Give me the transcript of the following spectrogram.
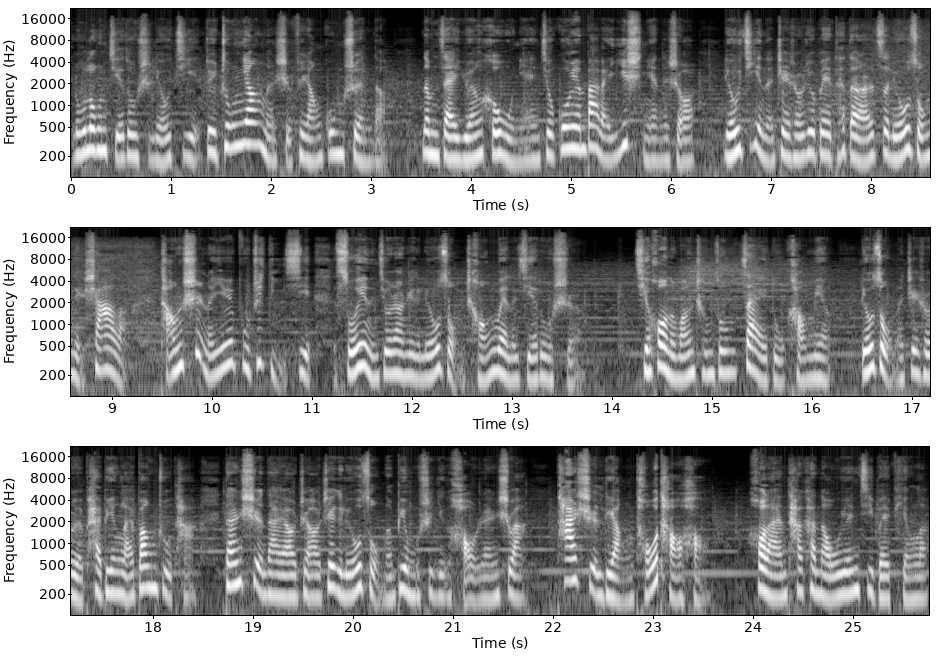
卢龙节度使刘季对中央呢是非常恭顺的。那么在元和五年，就公元八百一十年的时候，刘季呢这时候就被他的儿子刘总给杀了。唐氏呢，因为不知底细，所以呢，就让这个刘总成为了节度使。其后呢，王承宗再度抗命，刘总呢，这时候也派兵来帮助他。但是大家要知道，这个刘总呢，并不是一个好人，是吧？他是两头讨好。后来他看到吴元济被平了，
